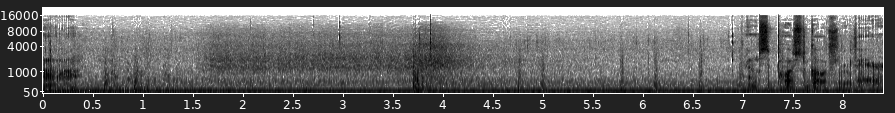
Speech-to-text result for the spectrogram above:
Oh well. I'm supposed to go through there.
